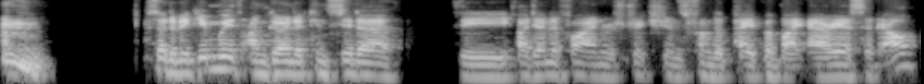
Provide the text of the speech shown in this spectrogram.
so to begin with, I'm going to consider the identifying restrictions from the paper by Arias et al.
